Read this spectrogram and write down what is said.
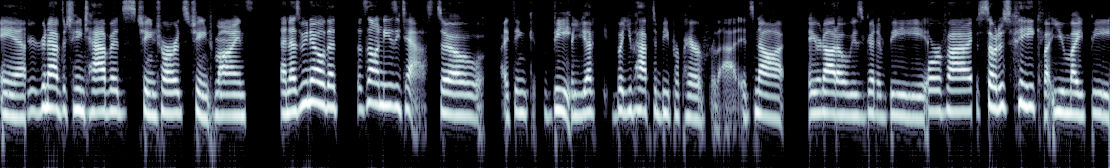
And you're gonna have to change habits, change hearts, change minds. And as we know, that that's not an easy task. So I think be you have, but you have to be prepared for that. It's not you're not always going to be horrified, so to speak, but you might be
